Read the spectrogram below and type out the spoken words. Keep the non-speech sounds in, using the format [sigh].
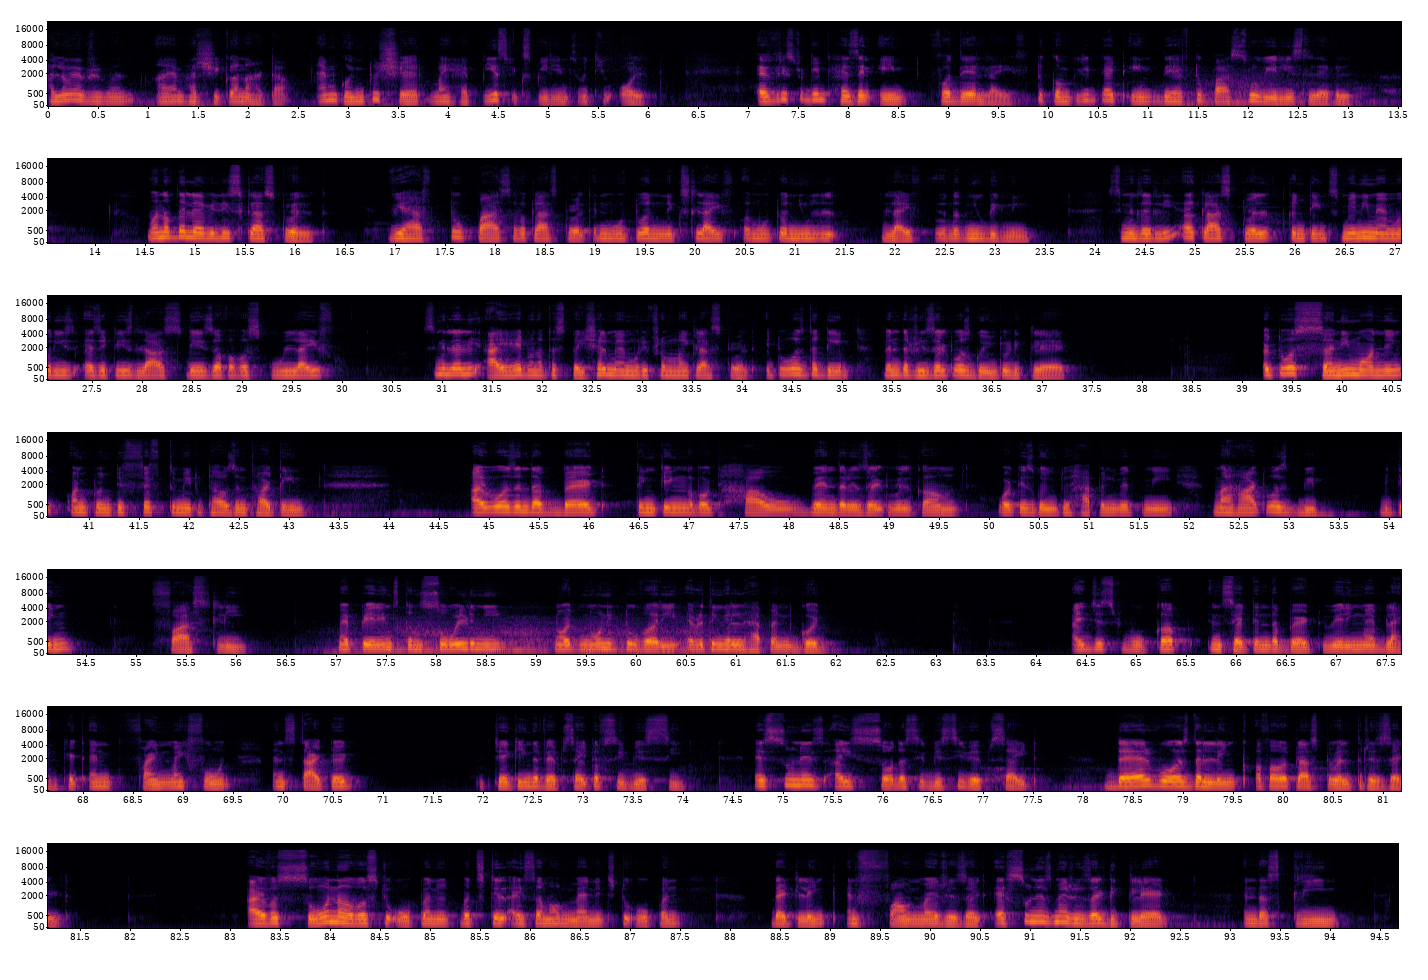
Hello everyone, I am Harshika Nahata. I am going to share my happiest experience with you all. Every student has an aim for their life. To complete that aim, they have to pass through various levels. One of the level is class 12th. We have to pass our class 12th and move to a next life or move to a new life, the new beginning. Similarly, a class 12 contains many memories as it is last days of our school life. Similarly, I had one of the special memory from my class 12. It was the day when the result was going to declare. It was sunny morning on 25th May 2013. I was in the bed thinking about how when the result will come, what is going to happen with me. My heart was beeping beating fastly. My parents consoled me, not no need to worry, everything will happen good. I just woke up and sat in the bed wearing my blanket and find my phone and started checking the website of CBSE. As soon as I saw the CBSE website, there was the link of our class 12th result I was so nervous to open it, but still I somehow managed to open that link and found my result. As soon as my result declared in the screen,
